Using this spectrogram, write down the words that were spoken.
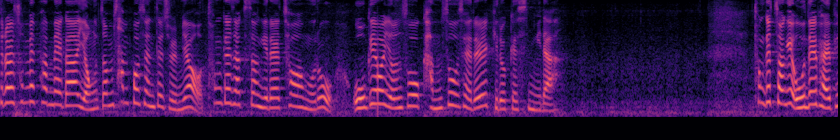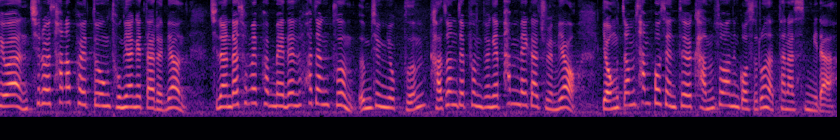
7월 소매 판매가 0.3% 줄며 통계 작성 이래 처음으로 5개월 연속 감소세를 기록했습니다. 통계청이 오늘 발표한 7월 산업활동 동향에 따르면 지난달 소매 판매는 화장품, 음식료품, 가전제품 등의 판매가 줄며 0.3% 감소하는 것으로 나타났습니다.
